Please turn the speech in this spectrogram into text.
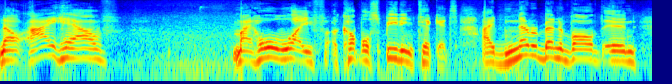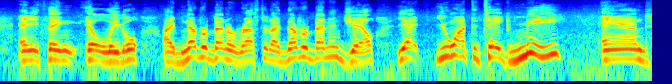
now I have my whole life a couple speeding tickets. I've never been involved in anything illegal. I've never been arrested. I've never been in jail. Yet you want to take me and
